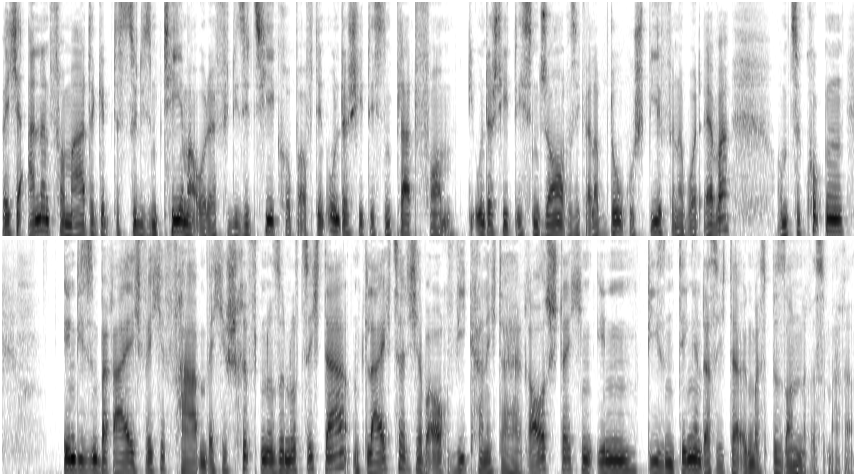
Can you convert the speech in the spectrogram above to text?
welche anderen Formate gibt es zu diesem Thema oder für diese Zielgruppe auf den unterschiedlichsten Plattformen, die unterschiedlichsten Genres, egal ob Doku, Spielfilm oder whatever, um zu gucken, in diesem Bereich, welche Farben, welche Schriften und so nutze ich da und gleichzeitig aber auch, wie kann ich da herausstechen in diesen Dingen, dass ich da irgendwas Besonderes mache.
